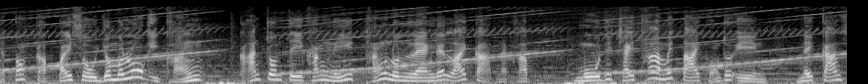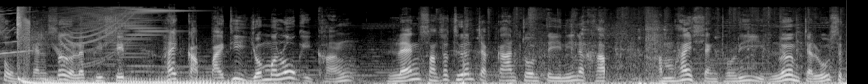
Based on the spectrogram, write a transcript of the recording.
จะต้องกลับไปสู่ยมโลกอีกครั้ง การโจมตีครั้งนี้ทั้งรุนแรงและร้ายกาจนะครับ หมูได้ใช้ท่าไม่ตายของตัวเอง ในการส่งแคนเซอร์และพิซิตให้กลับไปที่ยมโลกอีกครั้ง แรงสั่นสะเทือนจากการโจมตีนี้นะครับทำให้แซงโทรี่เริ่มจะรู้สึก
